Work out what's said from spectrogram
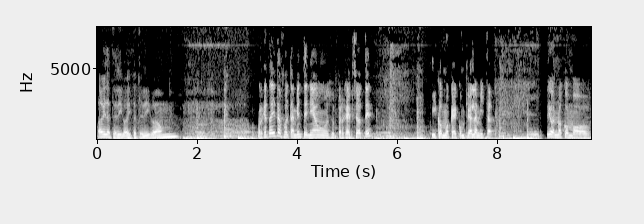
Ahorita te digo, ahorita te digo. Porque Titanfall también tenía un super hypezote y como que cumplió la mitad. Digo, no como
